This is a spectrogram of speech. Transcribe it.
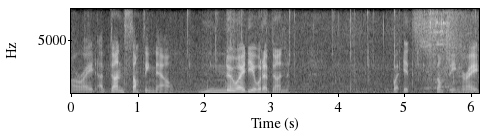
Alright, I've done something now. No idea what I've done. But it's something, right?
